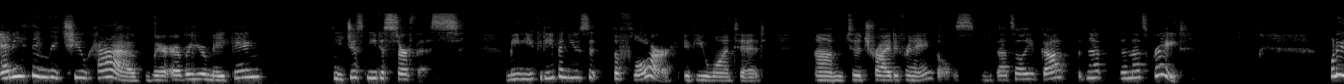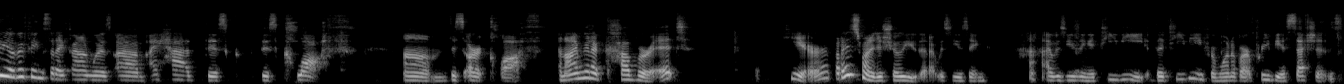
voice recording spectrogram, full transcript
Anything that you have wherever you're making, you just need a surface. I mean, you could even use it the floor if you wanted um, to try different angles. And if that's all you've got, then, that, then that's great. One of the other things that I found was um, I had this, this cloth um, this art cloth. And I'm going to cover it here, but I just wanted to show you that I was using I was using a TV, the TV from one of our previous sessions.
